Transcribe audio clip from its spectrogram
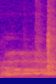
America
